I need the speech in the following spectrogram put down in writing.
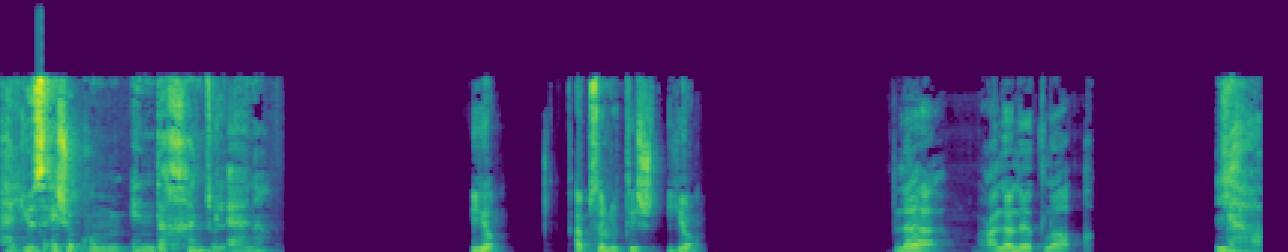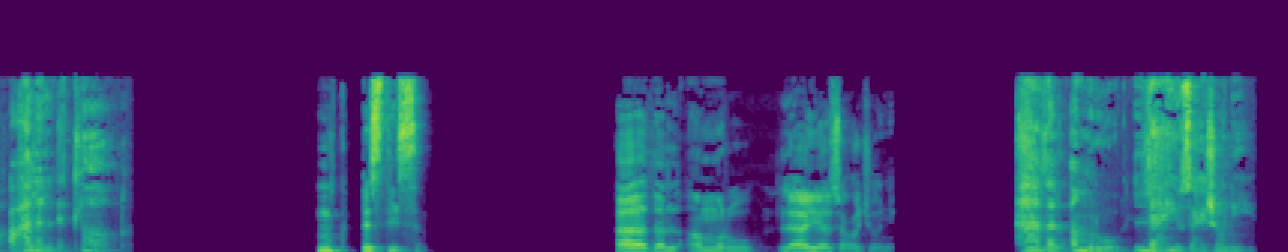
هل يزعجكم إن دخنت الآن؟ Jo absolutisht jo لا على الإطلاق. لا على الإطلاق. Nuk më bezdis هذا الأمر لا يزعجني. هذا الأمر لا يزعجني.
